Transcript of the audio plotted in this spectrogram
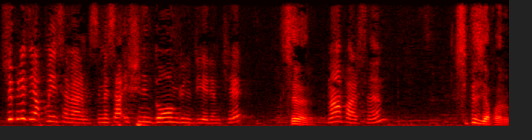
Sürpriz yapmayı sever misin? Mesela eşinin doğum günü diyelim ki. Severim. Ne yaparsın? Sürpriz yaparım.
